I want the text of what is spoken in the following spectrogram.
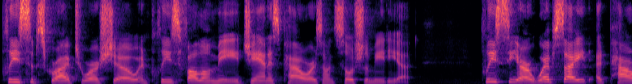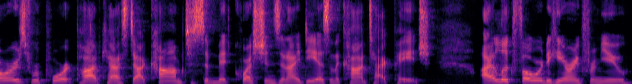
Please subscribe to our show and please follow me, Janice Powers, on social media. Please see our website at powersreportpodcast.com to submit questions and ideas on the contact page. I look forward to hearing from you.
